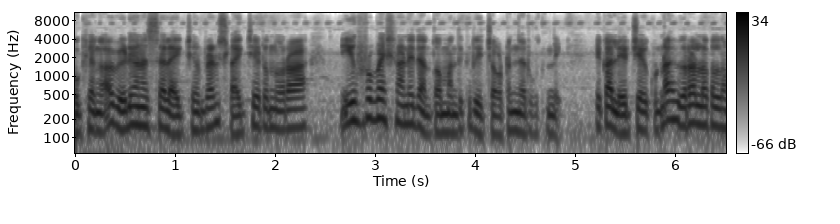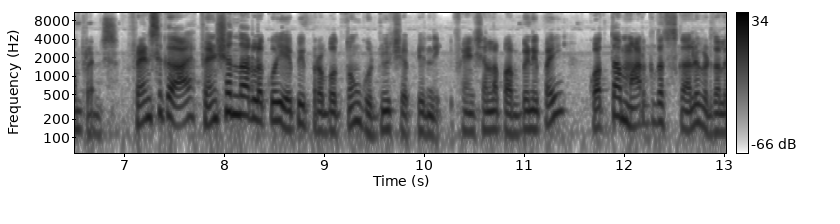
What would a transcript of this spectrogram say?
ముఖ్యంగా వీడియో నచ్చితే లైక్ చేయండి ఫ్రెండ్స్. లైక్ చేయడం ద్వారా ఈ ఇన్ఫర్మేషన్ అనేది ఎంతోమందికి రీచ్ అవ్వడం జరుగుతుంది. ఇక లేట్ చేయకుండా వివరాల్లోకి వెళ్దాం ఫ్రెండ్స్. ఫ్రెండ్స్గా పెన్షన్దారులకు ఏపీ ప్రభుత్వం గుడ్ న్యూస్ చెప్పింది. పెన్షన్ల పంపిణీపై కొత్త మార్గదర్శకాలు విడుదల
